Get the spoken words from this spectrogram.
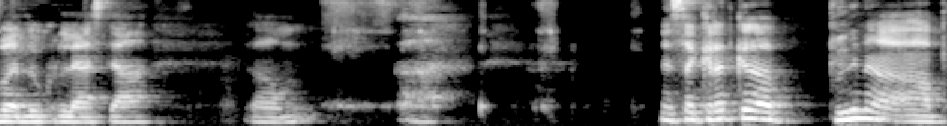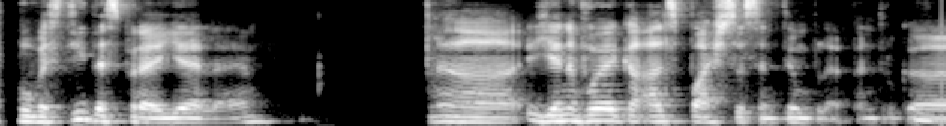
văd lucrurile astea. Um, uh, însă cred că până a povesti despre ele, uh, e nevoie ca alți pași să se întâmple, pentru că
